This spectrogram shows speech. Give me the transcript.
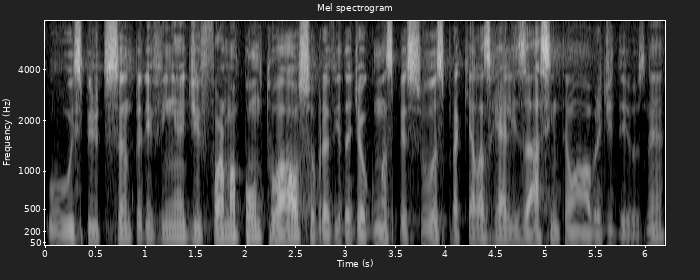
o Espírito Santo ele vinha de forma pontual sobre a vida de algumas pessoas para que elas realizassem então a obra de Deus, né?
